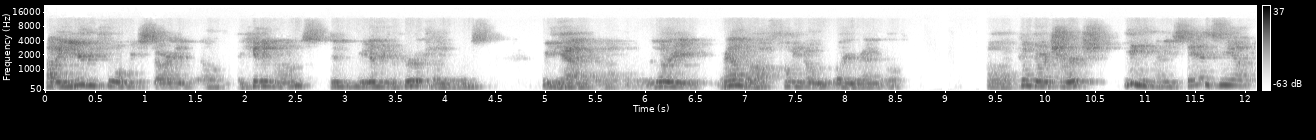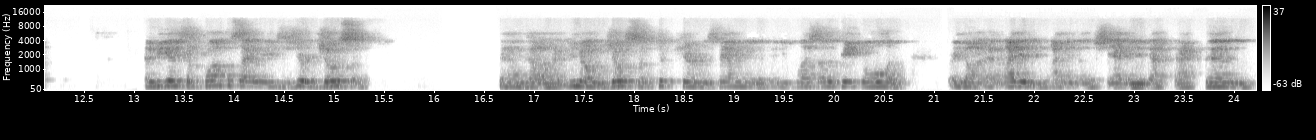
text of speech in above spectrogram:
About a year before we started um, the healing rooms, didn't we never even heard of healing rooms? We had uh, Larry Randolph, how many know Larry Randolph? Uh, come to our church, and he stands me up and he begins to prophesy and he says, You're Joseph. And uh, you know, Joseph took care of his family and, and, he blessed other people, and you know, and I didn't I didn't understand any of that back then.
